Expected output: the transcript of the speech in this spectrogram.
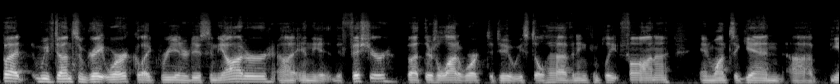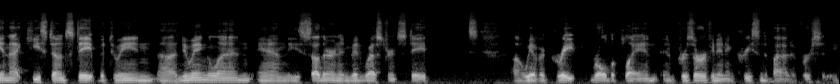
but we've done some great work like reintroducing the otter uh, in the, the fisher but there's a lot of work to do. We still have an incomplete fauna and once again uh, being that keystone state between uh, new england and the southern and midwestern states uh, we have a great role to play in, in preserving and increasing the biodiversity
